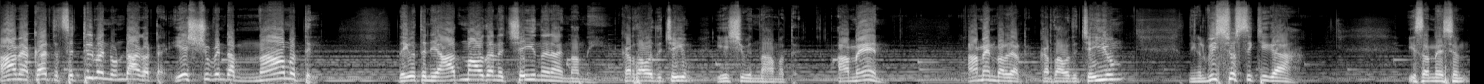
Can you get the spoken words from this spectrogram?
ആമ അക്കാലത്ത് സെറ്റിൽമെന്റ് ഉണ്ടാകട്ടെ. യേശുവിന്റെ നാമത്തിൽ. ദൈവത്തിന്റെ ആത്മാവ് തന്നെ ചെയ്യുന്നതിനായി നന്ദി. കർത്താവ് അത് ചെയ്യും യേശുവിൻ നാമത്തിൽ. ആമേൻ. ആമേൻ പറഞ്ഞാട്ടെ. കർത്താവ് അത് ചെയ്യും. നിങ്ങൾ വിശ്വസിക്കുക. ഈ സന്ദേശം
